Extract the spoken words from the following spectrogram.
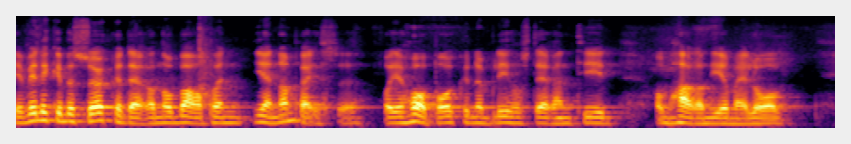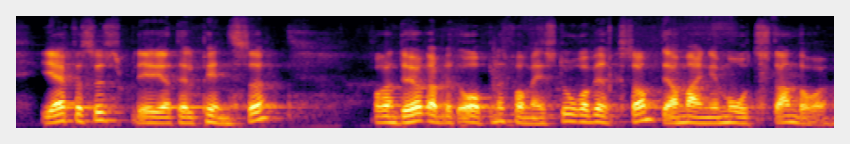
Jeg vil ikke besøke dere nå bare på en gjennomreise, for jeg håper å kunne bli hos dere en tid om Herren gir meg lov. I Efesus blir jeg til pinse, for en dør er blitt åpnet for meg, stor og virksomt, det er mange motstandere.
